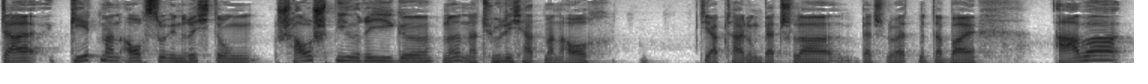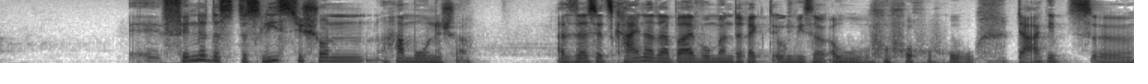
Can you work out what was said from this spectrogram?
da geht man auch so in Richtung Schauspielriege. Ne? Natürlich hat man auch die Abteilung Bachelor, Bachelorette mit dabei, aber finde, das, das liest sich schon harmonischer. Also da ist jetzt keiner dabei, wo man direkt irgendwie sagt, oh, ho, ho, ho, da gibt's, äh,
